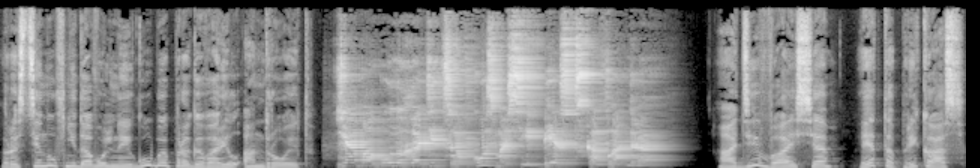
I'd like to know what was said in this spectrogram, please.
Растянув недовольные губы, проговорил андроид. «Я могу находиться в космосе без скафандра». «Одевайся. Это приказ»,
